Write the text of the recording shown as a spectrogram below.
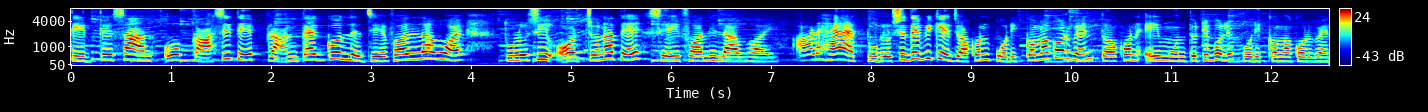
তীর্থে স্নান ও কাশিতে প্রাণত্যাগ করলে যে ফল লাভ হয় তুলসী অর্চনাতে সেই ফলই লাভ হয়। আর হ্যাঁ তুলসী দেবীকে যখন পরিক্রমা করবেন, তখন এই মন্ত্রটি বলে পরিক্রমা করবেন।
